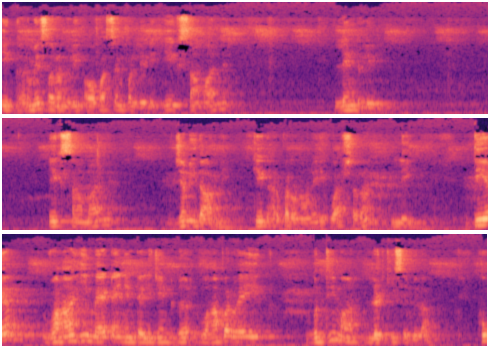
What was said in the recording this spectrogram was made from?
एक घर में शरण ली ऑफ़ अ सिंपल लेडी एक सामान्य लैंड लेडी एक सामान्य जमींदार ने के घर पर उन्होंने एक बार शरण ली। देयर वहाँ ही मेट एन इंटेलिजेंट गर्ल वहाँ पर वह एक बुद्धिमान लड़की से मिला हु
